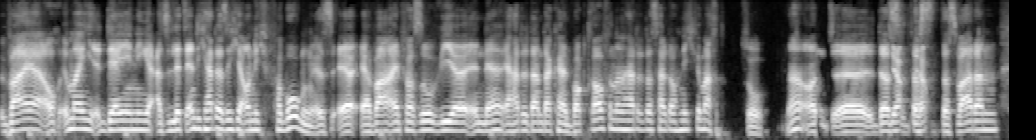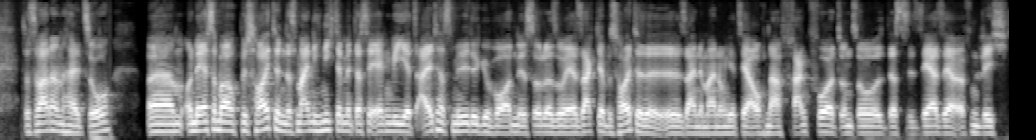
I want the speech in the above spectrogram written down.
war er auch immer derjenige, also letztendlich hat er sich ja auch nicht verbogen. Es, er, er war einfach so, wie er, ne, er hatte dann da keinen Bock drauf und dann hat er das halt auch nicht gemacht. So, ne? Und äh, das, ja, das, ja. das war dann, das war dann halt so. Ähm, und er ist aber auch bis heute, und das meine ich nicht damit, dass er irgendwie jetzt altersmilde geworden ist oder so. Er sagt ja bis heute äh, seine Meinung jetzt ja auch nach Frankfurt und so, das ist sehr, sehr öffentlich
